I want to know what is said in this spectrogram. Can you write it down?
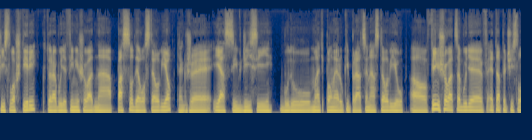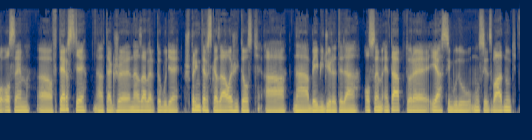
číslo 4, ktorá bude finišovať na Passo dello Stelvio, takže si v GC budú mať plné ruky práce na Stelviu. Finišovať sa bude v etape číslo 8 v Terste, takže na záver to bude šprinterská záležitosť a na Baby Gire teda 8 etap, ktoré si budú musieť zvládnuť.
